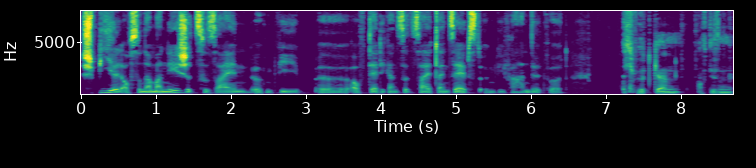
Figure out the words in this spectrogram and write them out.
Spiel, auf so einer Manege zu sein, irgendwie, äh, auf der die ganze Zeit dein Selbst irgendwie verhandelt wird. Ich würde gern auf diesen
